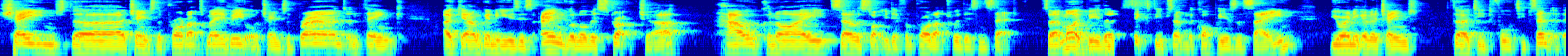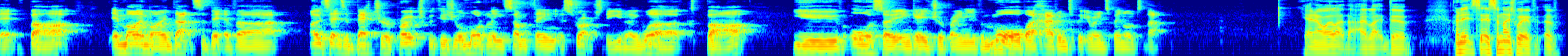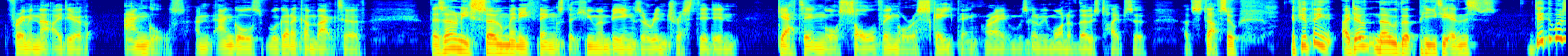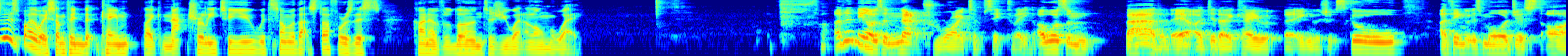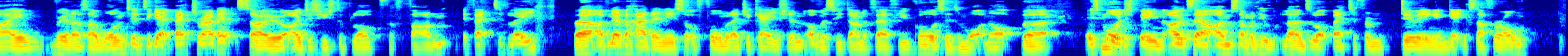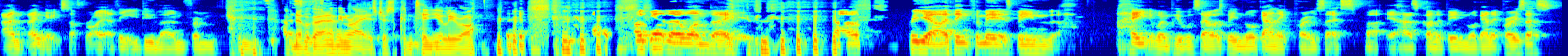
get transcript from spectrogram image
change the change the product maybe or change the brand and think, okay, I'm going to use this angle or this structure. How can I sell a slightly different product with this instead? So it might be mm. that 60% of the copy is the same. You're only going to change 30 to 40% of it. But in my mind, that's a bit of a I would say it's a better approach because you're modeling something, a structure that you know works, but you've also engaged your brain even more by having to put your own spin onto that. Yeah, no, I like that. I like the, and it's it's a nice way of, of framing that idea of angles and angles. We're going to come back to. There's only so many things that human beings are interested in getting or solving or escaping. Right, it was going to be one of those types of of stuff. So, if you think, I don't know that PT, and this did was this by the way something that came like naturally to you with some of that stuff, or is this kind of learned as you went along the way? I don't think I was a natural writer particularly. I wasn't bad at it. I did okay at English at school. I think it was more just I realized I wanted to get better at it, so I just used to blog for fun, effectively. But I've never had any sort of formal education. Obviously, done a fair few courses and whatnot, but it's more just been i would say i'm someone who learns a lot better from doing and getting stuff wrong and, and getting stuff right. I think you do learn from, from i've never got anything right. It's just continually wrong. I'll get there one day. Um, but yeah i think for me it's been i hate it when people say oh, it's been an organic process but it has kind of been an organic process.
